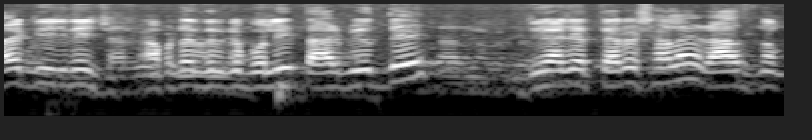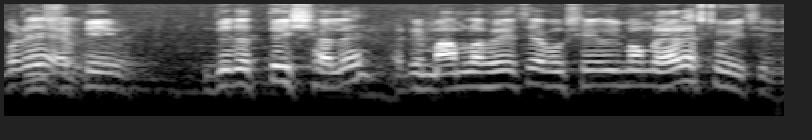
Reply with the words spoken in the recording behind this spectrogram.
আরেকটি জিনিস আপনাদেরকে বলি তার বিরুদ্ধে দুই হাজার তেরো সালে রাজনগরে একটি দু হাজার তেইশ সালে একটি মামলা হয়েছে এবং সেই ওই মামলা অ্যারেস্ট হয়েছিল।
